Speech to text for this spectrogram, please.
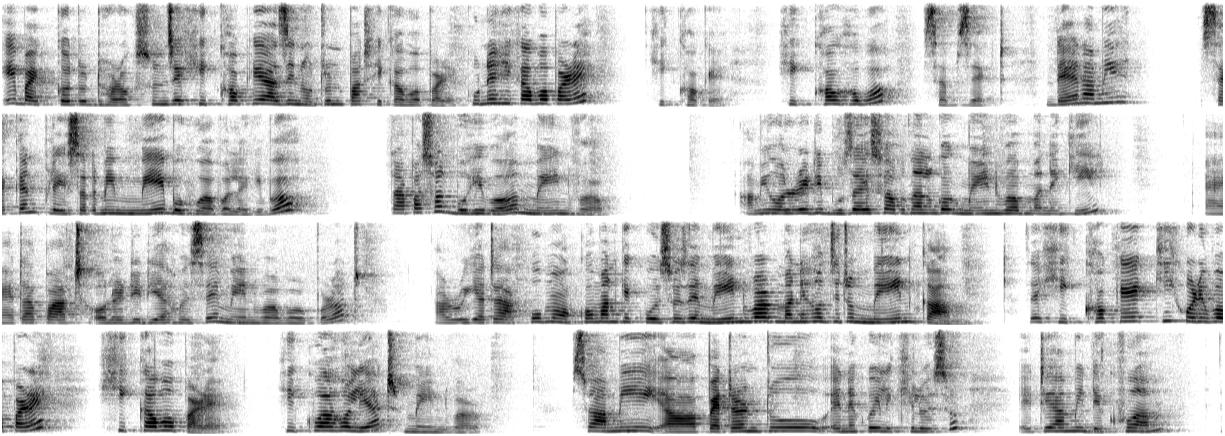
এই বাক্যটোত ধৰকচোন যে শিক্ষকে আজি নতুন পাঠ শিকাব পাৰে। কোনে শিকাব পাৰে? শিক্ষকে। শিক্ষক হ'ব ছাবজেক্ট দেন আমি ছেকেণ্ড প্লেচত আমি মে বহুৱাব লাগিব। তাৰপাছত বহিব মেইন ভাৰ্ব আমি অলৰেডি বুজাইছোঁ আপোনালোকক মেইন ভাৰ্ব মানে কি। এটা পাঠ অলৰেডি দিয়া হৈছে মেইন ভাৰ্বৰ ওপৰত। আৰু ইয়াতে আকৌ মই অকণমানকৈ কৈছোঁ যে মেইন ভাৰ্ব মানে হ'ল যিটো মেইন কাম। যে শিক্ষকে কি কৰিব পাৰে? শিকাব পাৰে। শিকোৱা হ'ল ইয়াত মেইন ভাৰ্ব চ' আমি পেটাৰ্ণটো এনেকৈ লিখি লৈছোঁ। এতিয়া আমি দেখুৱাম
